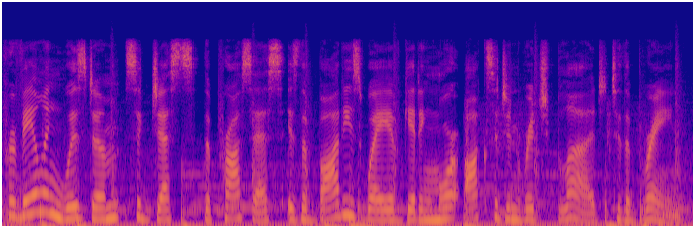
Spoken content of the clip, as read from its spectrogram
Prevailing wisdom suggests the process is the body's way of getting more oxygen rich blood to the brain,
